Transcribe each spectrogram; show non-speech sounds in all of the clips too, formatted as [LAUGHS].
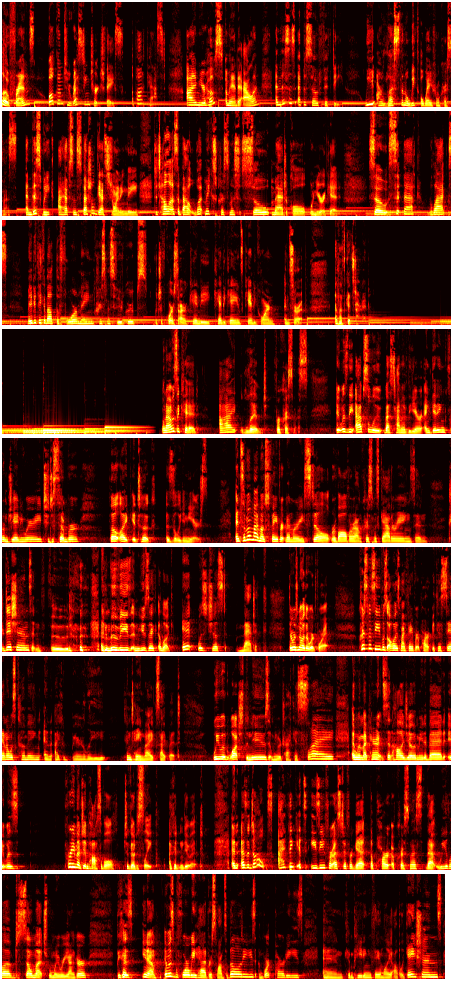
Hello, friends. Welcome to Resting Church Face, a podcast. I'm your host, Amanda Allen, and this is episode 50. We are less than a week away from Christmas, and this week I have some special guests joining me to tell us about what makes Christmas so magical when you're a kid. So sit back, relax, maybe think about the four main Christmas food groups, which of course are candy, candy canes, candy corn, and syrup. And let's get started. When I was a kid, I lived for Christmas. It was the absolute best time of the year, and getting from January to December felt like it took a zillion years. And some of my most favorite memories still revolve around Christmas gatherings and traditions and food [LAUGHS] and movies and music. And look, it was just magic. There was no other word for it. Christmas Eve was always my favorite part because Santa was coming and I could barely contain my excitement we would watch the news and we would track his sleigh. And when my parents sent Holly Joe and me to bed, it was pretty much impossible to go to sleep. I couldn't do it. And as adults, I think it's easy for us to forget the part of Christmas that we loved so much when we were younger because, you know, it was before we had responsibilities and work parties and competing family obligations.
